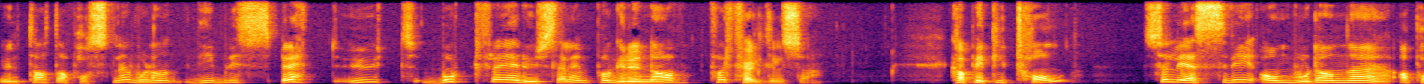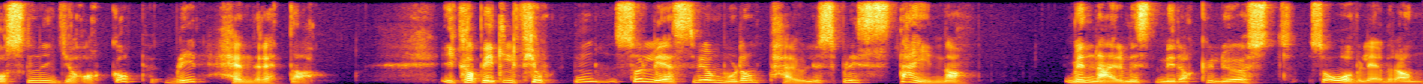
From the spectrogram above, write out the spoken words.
unntatt apostlene, hvordan de blir spredt ut bort fra Jerusalem pga. forfølgelse. Kapittel 12 så leser vi om hvordan eh, apostelen Jakob blir henretta. I kapittel 14 så leser vi om hvordan Paulus blir steina. Men nærmest mirakuløst så overlever han.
